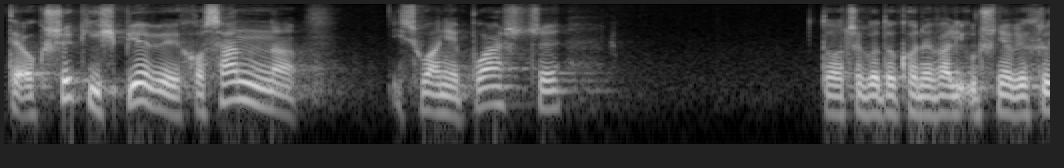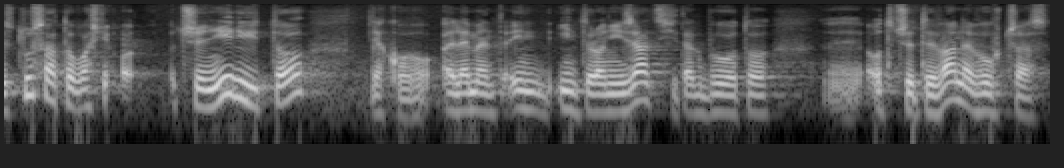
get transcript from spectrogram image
te okrzyki, śpiewy, hosanna i słanie płaszczy to, czego dokonywali uczniowie Chrystusa, to właśnie czynili to jako element intronizacji, tak było to e, odczytywane wówczas.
